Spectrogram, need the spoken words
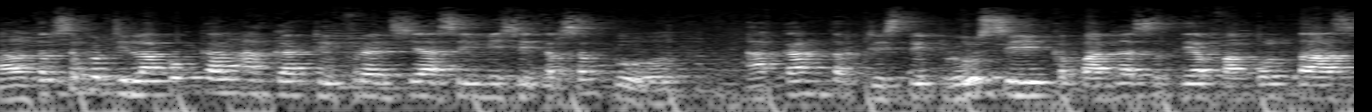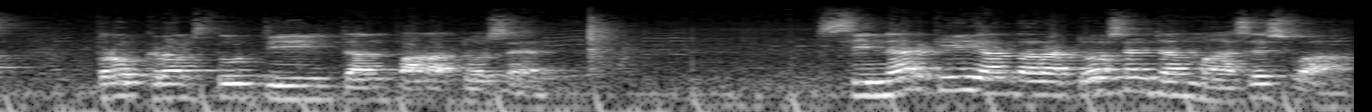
Hal tersebut dilakukan agar diferensiasi misi tersebut akan terdistribusi kepada setiap fakultas, program studi, dan para dosen. Sinergi antara dosen dan mahasiswa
